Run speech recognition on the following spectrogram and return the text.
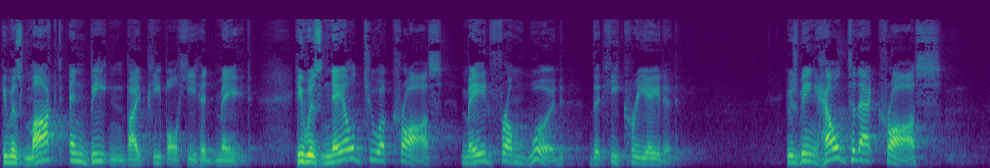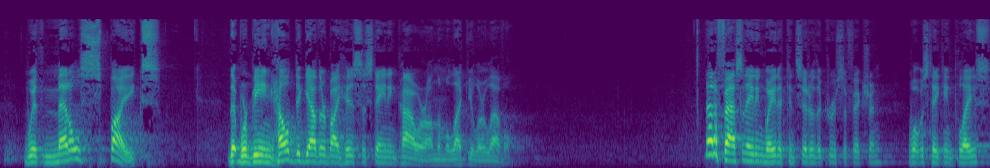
He was mocked and beaten by people he had made. He was nailed to a cross made from wood that he created. He was being held to that cross with metal spikes that were being held together by his sustaining power on the molecular level. That a fascinating way to consider the crucifixion, what was taking place?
